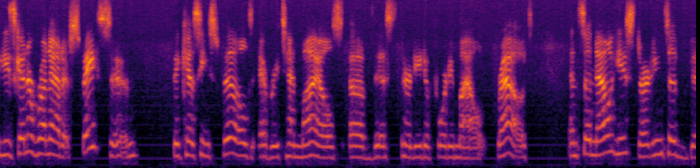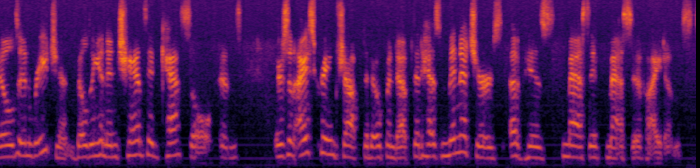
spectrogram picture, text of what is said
he's going to run out of space soon because he's filled every 10 miles of this 30 to 40 mile route. And so now he's starting to build in Regent, building an enchanted castle. And there's an ice cream shop that opened up that has miniatures of his massive, massive items.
